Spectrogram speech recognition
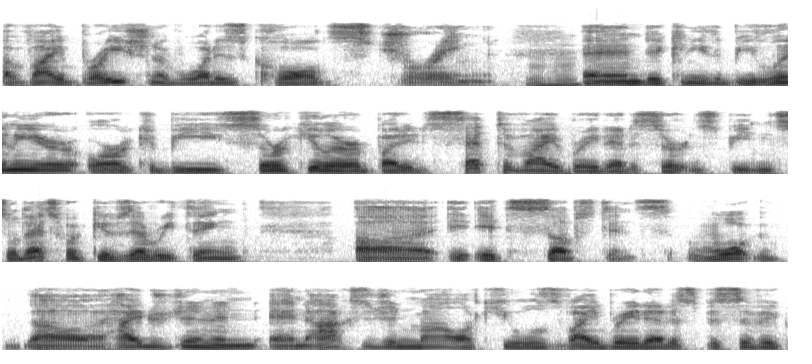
a vibration of what is called string, mm-hmm. and it can either be linear or it could be circular, but it's set to vibrate at a certain speed, and so that's what gives everything uh, its substance. Uh, hydrogen and, and oxygen molecules vibrate at a specific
